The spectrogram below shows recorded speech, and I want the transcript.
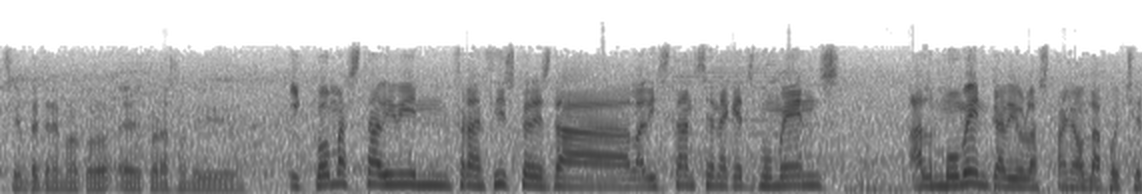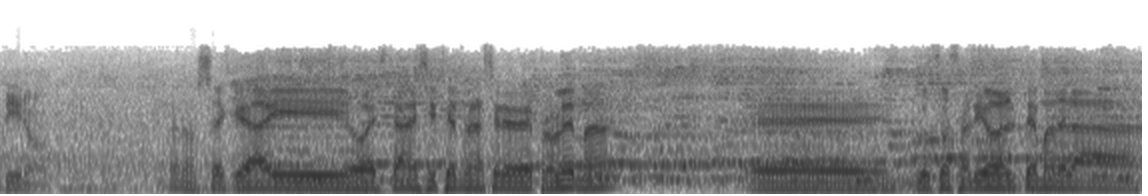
siempre tenemos el colo- el corazón dividido. I com està vivint Francisco des de la distància en aquests moments, el moment que viu l'Espanyol de Pochettino? Bueno, sé que hay o están existiendo una serie de problemas. Eh, incluso salió el tema de la,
